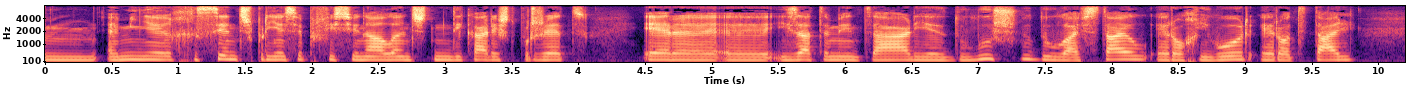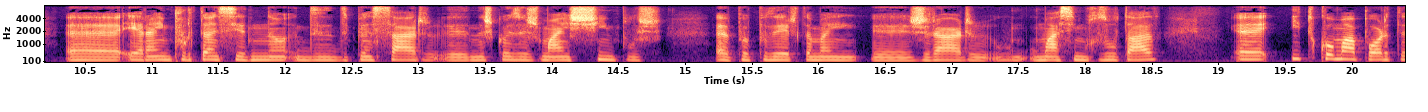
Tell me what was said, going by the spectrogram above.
Um, a minha recente experiência profissional antes de me dedicar a este projeto era uh, exatamente a área do luxo, do lifestyle, era o rigor, era o detalhe, era a importância de, não, de, de pensar uh, nas coisas mais simples para poder também gerar o, o, máximo resultado. e tocou-me à porta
